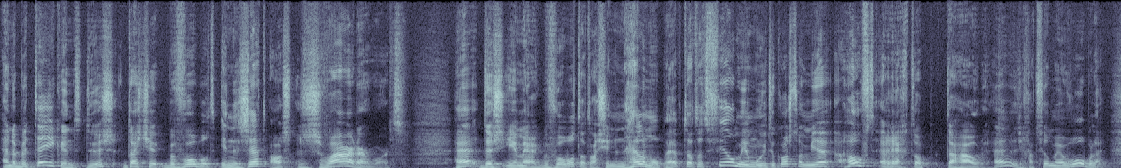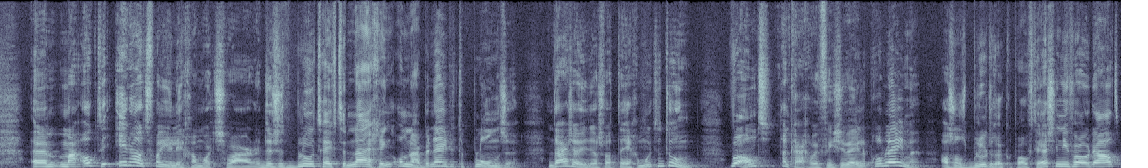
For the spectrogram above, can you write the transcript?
En dat betekent dus dat je bijvoorbeeld in de z-as zwaarder wordt. Dus je merkt bijvoorbeeld dat als je een helm op hebt, dat het veel meer moeite kost om je hoofd rechtop te houden. Dus je gaat veel meer wobbelen. Ehm, maar ook de inhoud van je lichaam wordt zwaarder. Dus het bloed heeft de neiging om naar beneden te plonzen. En daar zou je dus wat tegen moeten doen. Want dan krijgen we visuele problemen. Als ons bloeddruk op hoofd-hersenniveau daalt,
